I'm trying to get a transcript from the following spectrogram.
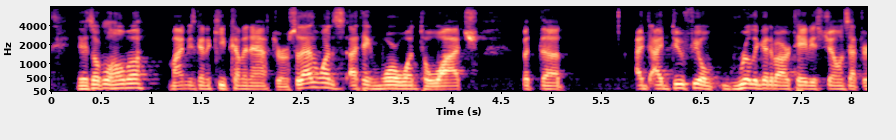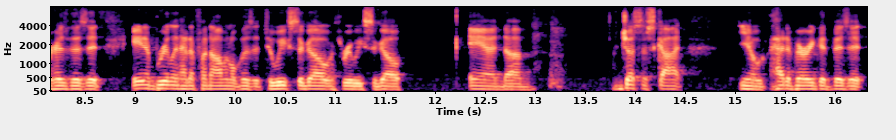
If it's Oklahoma, Miami's going to keep coming after him. So that one's, I think, more one to watch. But the I, I, do feel really good about Artavius Jones after his visit. Aiden Breland had a phenomenal visit two weeks ago or three weeks ago, and um, Justin Scott, you know, had a very good visit.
